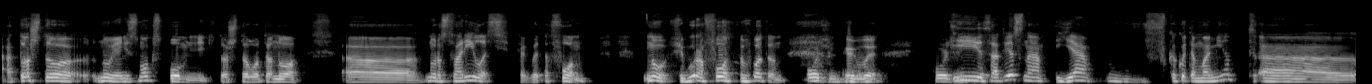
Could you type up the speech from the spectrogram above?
А то, что, ну, я не смог вспомнить, то, что вот оно, э, ну, растворилось, как бы это фон, ну, фигура фона, вот он, Очень как бы. Очень. И, соответственно, я в какой-то момент, э,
